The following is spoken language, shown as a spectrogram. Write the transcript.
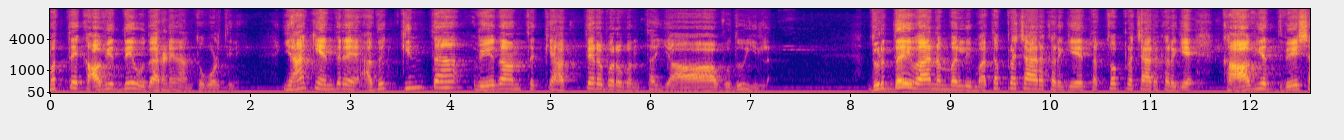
ಮತ್ತೆ ಕಾವ್ಯದ್ದೇ ಉದಾಹರಣೆ ನಾನು ತಗೊಳ್ತೀನಿ. ಯಾಕೆ ಅಂದರೆ ಅದಕ್ಕಿಂತ ವೇದಾಂತಕ್ಕೆ ಹತ್ತಿರ ಬರುವಂಥ ಯಾವುದೂ ಇಲ್ಲ. ದುರ್ದೈವ ನಮ್ಮಲ್ಲಿ ಮತ ಪ್ರಚಾರಕರಿಗೆ ತತ್ವ ಪ್ರಚಾರಕರಿಗೆ ಕಾವ್ಯ ದ್ವೇಷ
